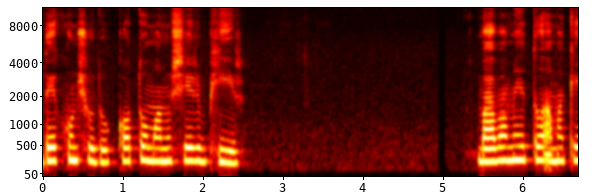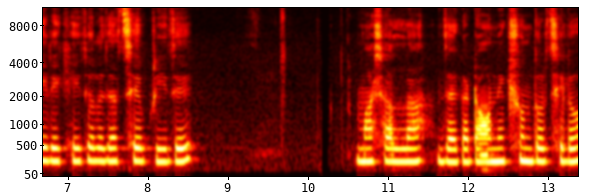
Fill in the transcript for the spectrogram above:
দেখুন শুধু কত মানুষের ভিড়। বাবা মেয়ে তো আমাকে রেখেই চলে যাচ্ছে ব্রিজে মাসাল্লাহ জায়গাটা অনেক সুন্দর ছিল,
